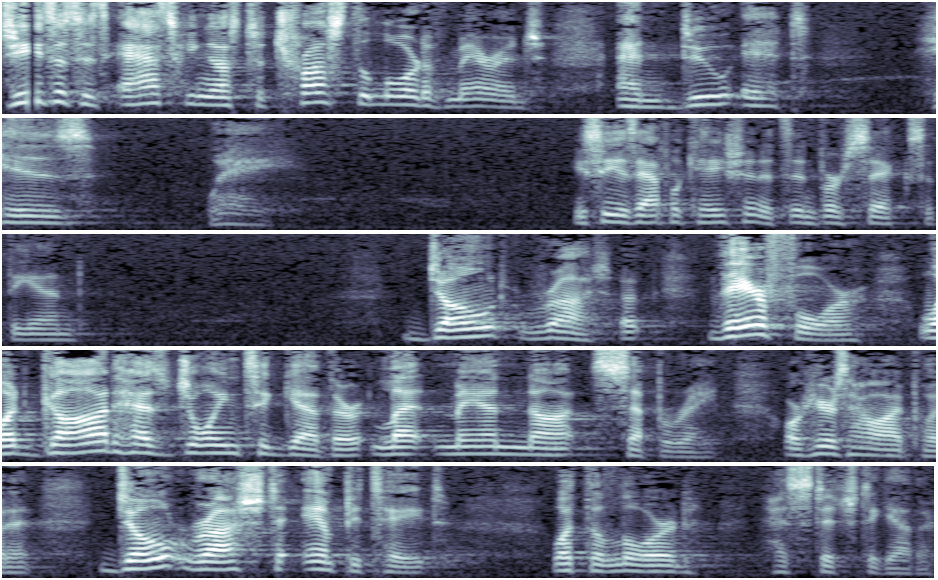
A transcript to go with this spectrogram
Jesus is asking us to trust the Lord of marriage and do it His way. You see his application? It's in verse 6 at the end. Don't rush. Uh, therefore, what God has joined together, let man not separate. Or here's how I put it don't rush to amputate what the Lord has stitched together.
